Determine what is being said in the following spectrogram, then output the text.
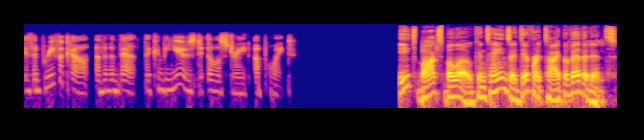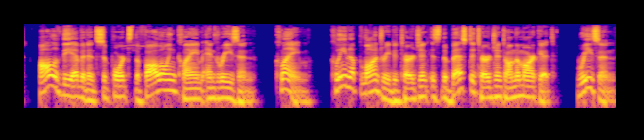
is a brief account of an event that can be used to illustrate a point. Each box below contains a different type of evidence. All of the evidence supports the following claim and reason. Claim. Clean-up laundry detergent is the best detergent on the market. Reason.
